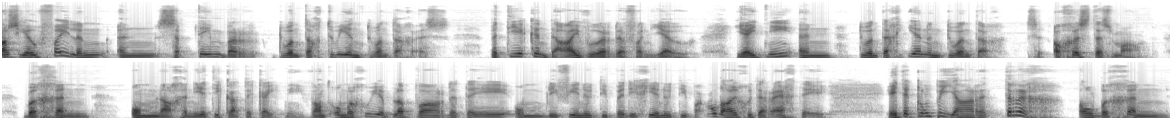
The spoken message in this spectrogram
as jou veiling in September 2022 is, beteken daai woorde van jou jy het nie in 2021 Augustus maand begin om na genetika te kyk nie, want om 'n goeie blipwaarde te hê, om die fenotipe, die genotipe, al daai goede reg te hê, het 'n klompie jare terug al begin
